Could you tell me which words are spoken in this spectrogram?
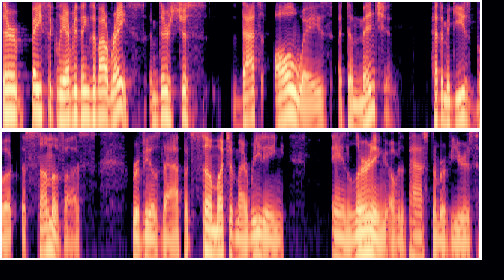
they're basically everything's about race. I mean, there's just that's always a dimension. Heather McGhee's book, The Sum of Us, reveals that, but so much of my reading and learning over the past number of years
